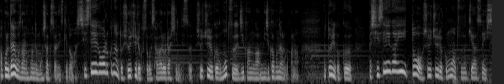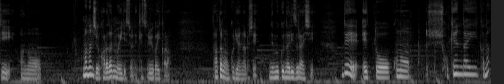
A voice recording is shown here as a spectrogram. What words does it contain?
あこれ DAIGO さんの本でもおっしゃってたんですけど姿勢が悪くなると集中力すごい下がるらしいんです。集中力が持つ時間が短くなるのかな。とにかく姿勢がいいと集中力も続きやすいしあのまあ何しろ体にもいいですよね。血流がいいから。頭もクリアになるし眠くなりづらいし。でえっとこの初見台かな、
